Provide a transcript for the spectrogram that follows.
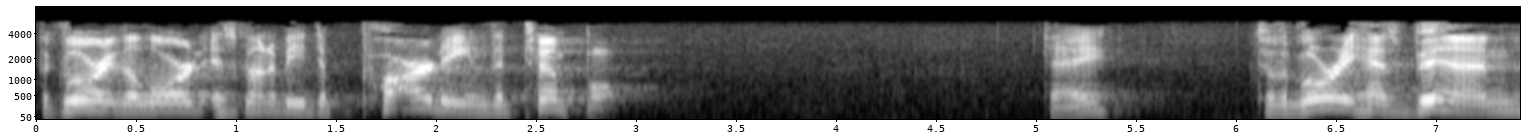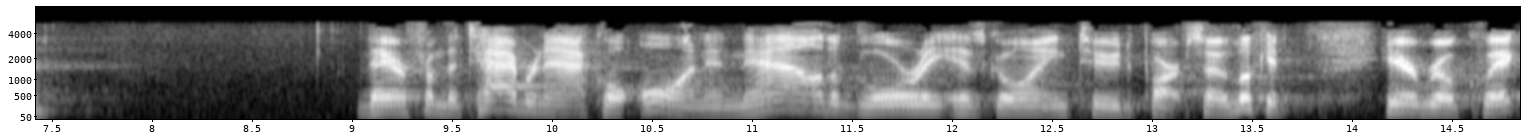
the glory of the Lord is going to be departing the temple. Okay? So the glory has been there from the tabernacle on, and now the glory is going to depart. So look at here real quick.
